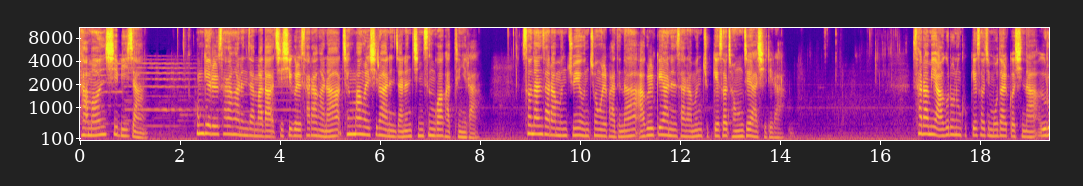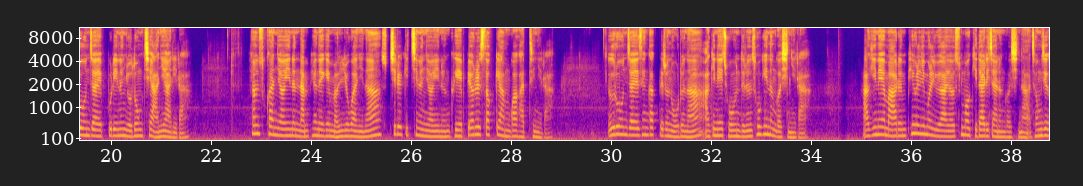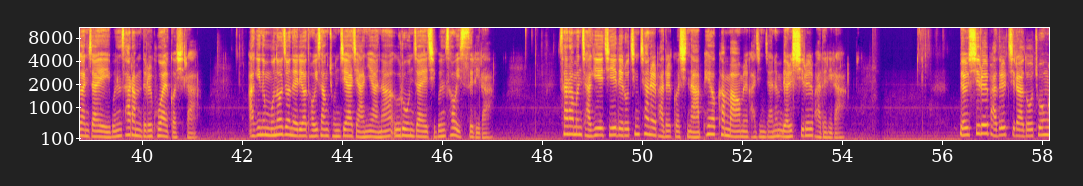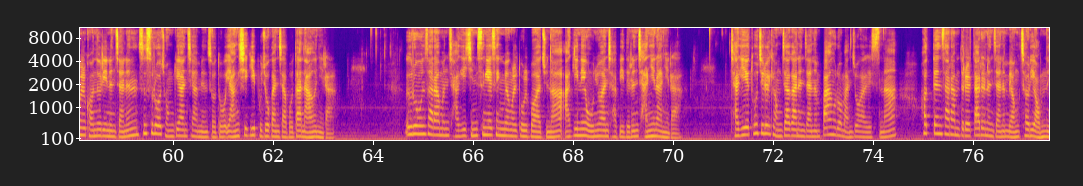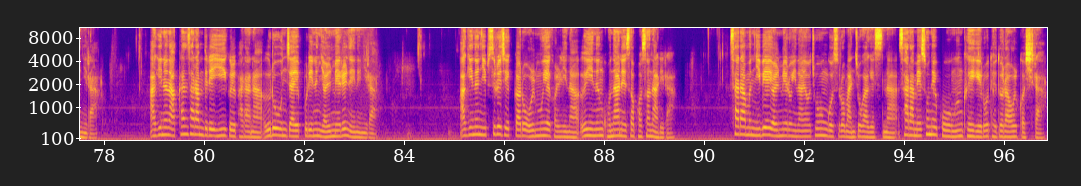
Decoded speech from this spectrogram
잠언 12장 훈계를 사랑하는 자마다 지식을 사랑하나 책망을 싫어하는 자는 짐승과 같으니라. 선한 사람은 주의 은총을 받으나 악을 꾀하는 사람은 주께서 정죄하시리라. 사람이 악으로는 굳게 서지 못할 것이나 의로운 자의 뿌리는 요동치 아니하리라. 현숙한 여인은 남편에게 면류관이나 수치를 끼치는 여인은 그의 뼈를 썩게 함과 같으니라. 의로운 자의 생각들은 옳으나 악인의 조언들은 속이는 것이니라. 악인의 말은 피 흘림을 위하여 숨어 기다리자는 것이나 정직한 자의 입은 사람들을 구할 것이라. 악인은 무너져 내려 더 이상 존재하지 아니하나 의로운 자의 집은 서 있으리라. 사람은 자기의 지혜대로 칭찬을 받을 것이나 폐역한 마음을 가진 자는 멸시를 받으리라. 멸시를 받을지라도 종을 거느리는 자는 스스로 존귀한 채 하면서도 양식이 부족한 자보다 나으니라. 의로운 사람은 자기 짐승의 생명을 돌보아 주나 악인의 온유한 자비들은 잔인하니라. 자기의 토지를 경작하는 자는 빵으로 만족하겠으나 헛된 사람들을 따르는 자는 명철이 없느니라. 악인은 악한 사람들의 이익을 바라나 의로운 자의 뿌리는 열매를 내느니라. 악인은 입술의 잿가로 올무에 걸리나 의인은 고난에서 벗어나리라. 사람은 입의 열매로 인하여 좋은 곳으로 만족하겠으나 사람의 손의 보응은 그에게로 되돌아올 것이라.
